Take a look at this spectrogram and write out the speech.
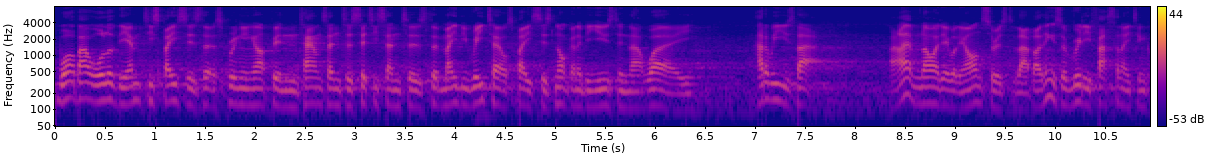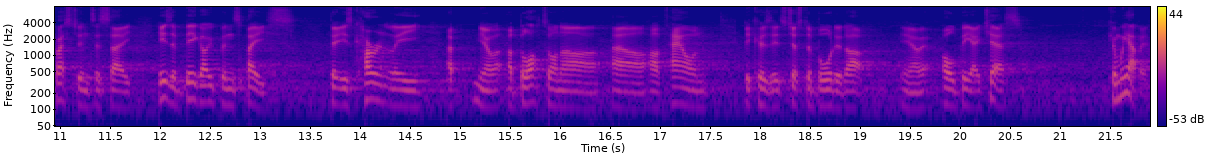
what about all of the empty spaces that are springing up in town centres, city centres, that maybe retail space is not going to be used in that way? How do we use that? I have no idea what the answer is to that, but I think it's a really fascinating question to say here's a big open space that is currently a, you know, a blot on our, our, our town because it's just a boarded up you know, old BHS. Can we have it?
